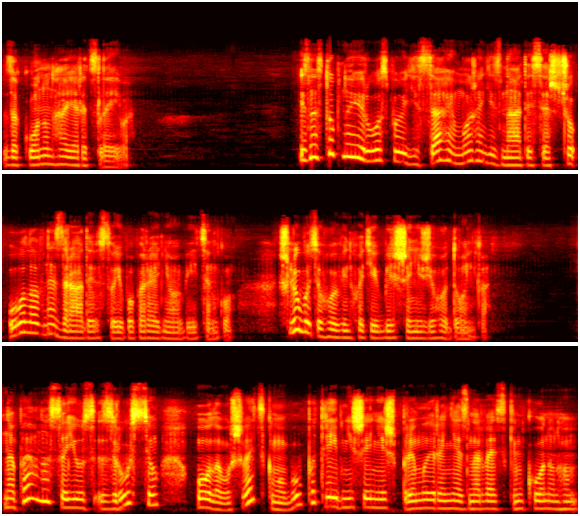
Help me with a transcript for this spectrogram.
за конунга Ярецлеєва. Із наступної розповіді саги можна дізнатися, що Олав не зрадив свою попередню обіцянку. Шлюбу цього він хотів більше, ніж його донька. Напевно, союз з Руссю Олаву Шведському був потрібніший, ніж примирення з норвезьким конунгом.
